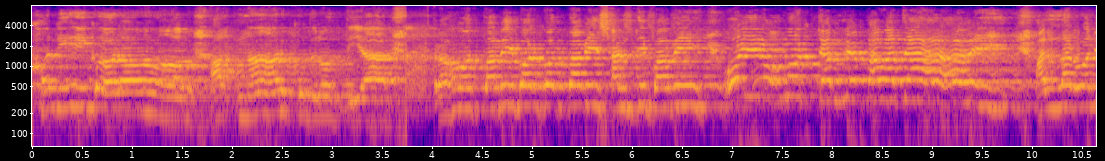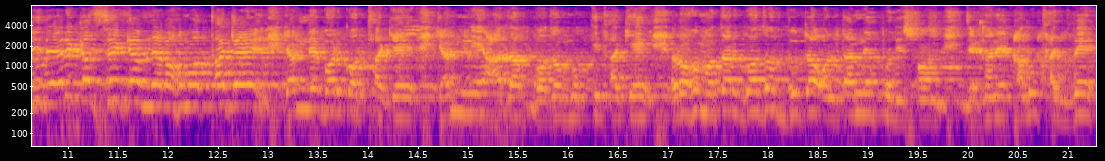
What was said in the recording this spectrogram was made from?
খনি গরম। আপনার কুদরত দিয়া। রহমত পাবি, বরকত পাবি, শান্তি পাবি, ওই রহমত কেমনে পাওয়া যায়? আল্লাহর ওয়ালিদের কাছে কেমনে রহমত থাকে, কেমনে বরকত থাকে, কেমনে আজাব, গজব, মুক্তি থাকে? রহমত আর গজব দুটা অল্টারনেট পজিশন যেখানে আলো থাকবে,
